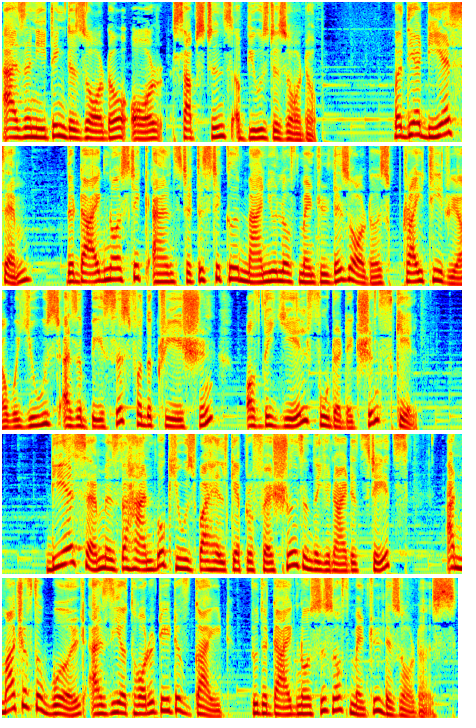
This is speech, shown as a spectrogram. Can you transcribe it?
as an eating disorder or substance abuse disorder. But their DSM, the Diagnostic and Statistical Manual of Mental Disorders criteria, were used as a basis for the creation of the Yale Food Addiction Scale. DSM is the handbook used by healthcare professionals in the United States and much of the world as the authoritative guide to the diagnosis of mental disorders.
